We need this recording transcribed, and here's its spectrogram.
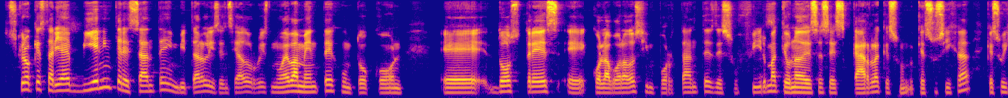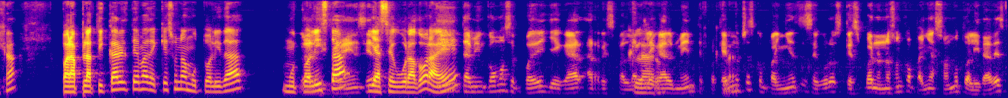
Entonces, creo que estaría bien interesante invitar al licenciado Ruiz nuevamente junto con eh, dos, tres eh, colaboradores importantes de su firma, que una de esas es Carla, que es, un- que es su hija, que es su hija, para platicar el tema de qué es una mutualidad, mutualista y aseguradora, Y ¿eh? también cómo se puede llegar a respaldar Claro, legalmente, porque hay muchas compañías de seguros que, es- bueno, no son compañías, son mutualidades,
